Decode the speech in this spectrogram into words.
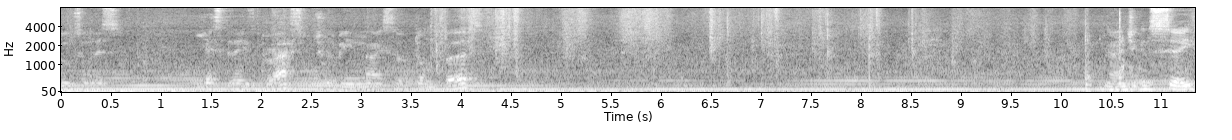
Move some of this yesterday's grass, which would have been nice to have done first. Now as you can see,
